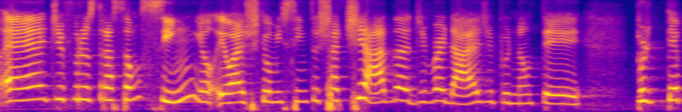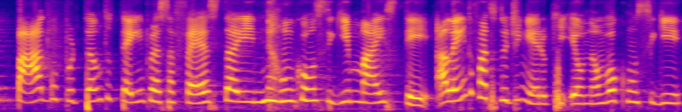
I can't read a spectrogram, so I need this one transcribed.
é de frustração, sim. Eu, eu acho que eu me sinto chateada de verdade por não ter. Por ter pago por tanto tempo essa festa e não conseguir mais ter. Além do fato do dinheiro, que eu não vou conseguir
